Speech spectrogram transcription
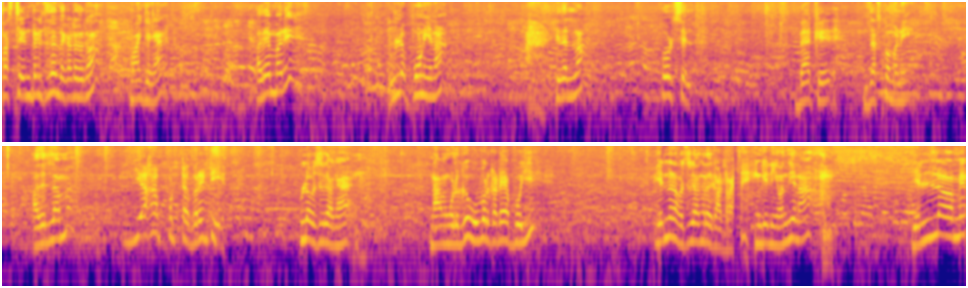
ஃபஸ்ட் என்ட்ரன்ஸில் இந்த கடை இருக்கும். வாங்கிக்கோங்க. அதே மாதிரி உள்ளே போனீங்கன்னா இதெல்லாம் ஹோல்சேல் பேக்கு தஸ்பமணி அது இல்லாமல் ஏகப்பட்ட வெரைட்டி உள்ளே வச்சுருக்காங்க. நான் உங்களுக்கு ஒவ்வொரு கடையாக போய் என்னென்ன வச்சுருக்காங்கிறத காட்டுறேன். இங்கே நீங்கள் வந்தீங்கன்னா எல்லாமே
